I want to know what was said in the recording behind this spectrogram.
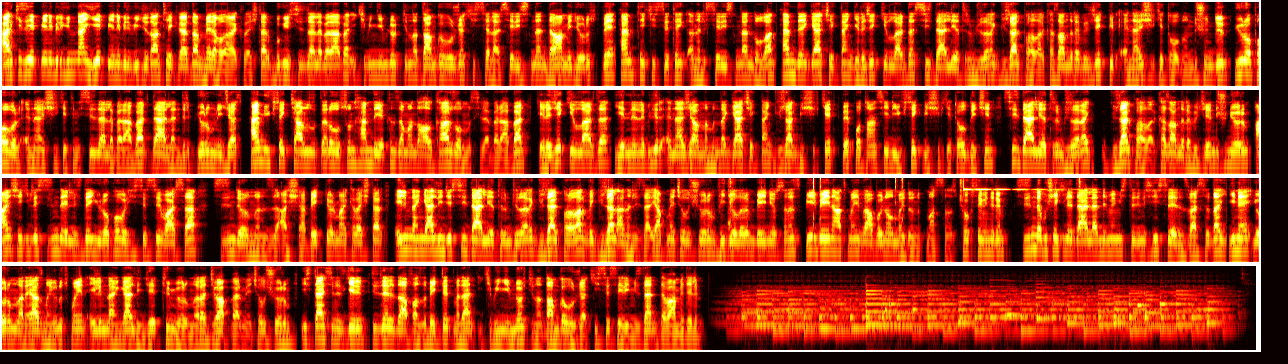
Herkese yepyeni bir günden yepyeni bir videodan tekrardan merhabalar arkadaşlar. Bugün sizlerle beraber 2024 yılına damga vuracak hisseler serisinden devam ediyoruz ve hem tek hisse tek analiz serisinden de olan hem de gerçekten gelecek yıllarda siz değerli yatırımcılara güzel paralar kazandırabilecek bir enerji şirketi olduğunu düşündüğüm Europower enerji şirketini sizlerle beraber değerlendirip yorumlayacağız. Hem yüksek karlılıkları olsun hem de yakın zamanda halka arz olmasıyla beraber gelecek yıllarda yenilenebilir enerji anlamında gerçekten güzel bir şirket ve potansiyeli yüksek bir şirket olduğu için siz değerli yatırımcılara güzel paralar kazandırabileceğini düşünüyorum. Aynı şekilde sizin de elinizde Europower hissesi varsa sizin de yorumlarınızı aşağı bekliyorum arkadaşlar. Elimden geldiğince siz değerli yatırımcılara güzel paralar ve güzel analizler yapmaya çalışıyorum. Videolarımı beğeniyorsanız bir beğeni atmayı ve abone olmayı da unutmazsanız çok sevinirim. Sizin de bu şekilde değerlendirmemi istediğiniz hisseleriniz varsa da yine yorumlara yazmayı unutmayın. Elimden geldiğince tüm yorumlara cevap vermeye çalışıyorum. İsterseniz gelin sizleri daha fazla bekletmeden 2024 yılına damga vuracak hisse serimizden devam edelim.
